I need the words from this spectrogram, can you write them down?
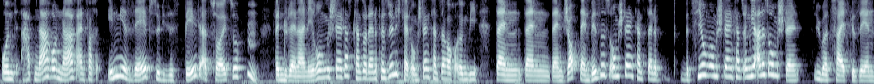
und habe nach und nach einfach in mir selbst so dieses Bild erzeugt, so, hm, wenn du deine Ernährung umgestellt hast, kannst du auch deine Persönlichkeit umstellen, kannst du auch irgendwie deinen dein, dein Job, dein Business umstellen, kannst deine Beziehung umstellen, kannst irgendwie alles umstellen, über Zeit gesehen.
